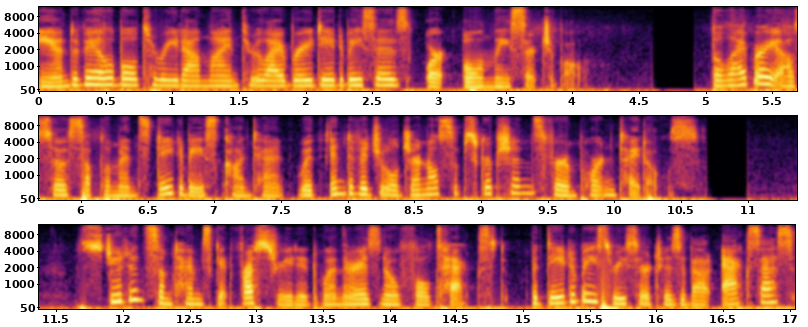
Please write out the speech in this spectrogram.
and available to read online through library databases or only searchable. The library also supplements database content with individual journal subscriptions for important titles. Students sometimes get frustrated when there is no full text, but database research is about access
